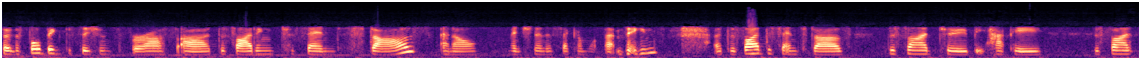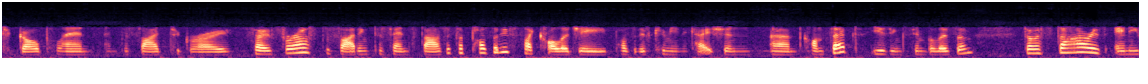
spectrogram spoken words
So the four big decisions for us are deciding to send stars, and I'll mention in a second what that means. Uh, decide to send stars, decide to be happy, decide to goal plan, and decide to grow. So for us, deciding to send stars, it's a positive psychology, positive communication um, concept using symbolism. So a star is any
